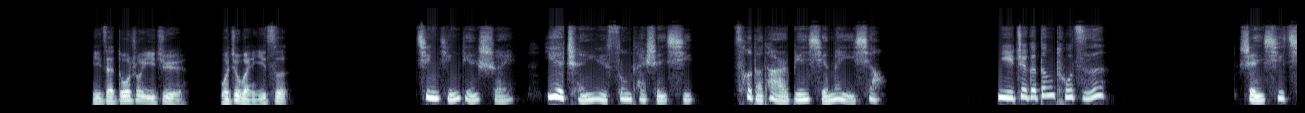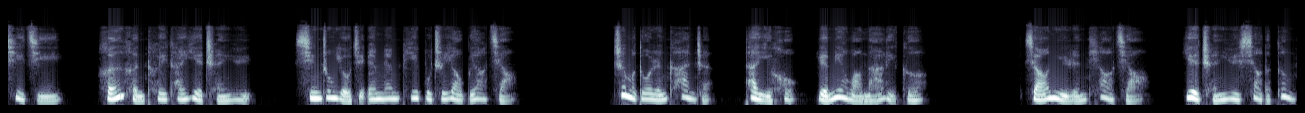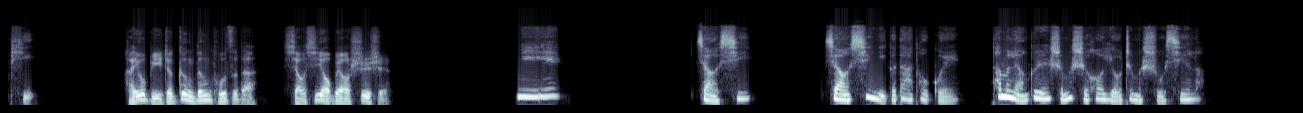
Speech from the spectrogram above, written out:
你再多说一句，我就吻一次。蜻蜓点水，叶晨玉松开沈西，凑到他耳边邪魅一笑：“你这个登徒子！”沈西气急，狠狠推开叶晨玉，心中有句 M M P，不知要不要讲。这么多人看着他，以后脸面往哪里搁？小女人跳脚，叶晨玉笑得更痞。还有比这更登徒子的？小溪要不要试试？你，小溪，小溪，你个大头鬼！他们两个人什么时候有这么熟悉了？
